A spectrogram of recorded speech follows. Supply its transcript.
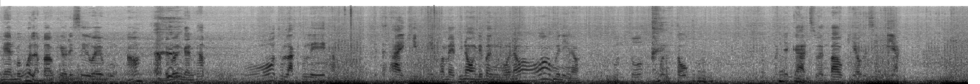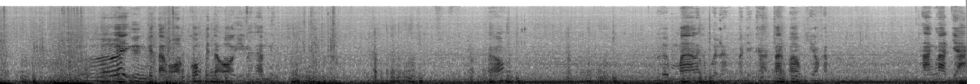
แม่นบ่พูดล่ะบ่าวเขียวได้ซื้อไว้บ่เอ้าตามไปเบิ่งกันครับ โอ้ทุลักทุเลครับเป็นตะถ่ายคลิปให้พ่อแม่พี่น้องได้เบิ่งบ่เนาะมื้อนี้เนาะบนโต๊ะฝนตกบรรยากาศสวนเบ้าเขียวกับสีเปียกเอ้ยอึงเป็นตะออกกบเป็นตะออกอีกแล้วครับนี่เอาเพิ่มมาแล้วครับเพื่อนล่ะบรรยากาศบ้านเบ้าเขียวครับ ทางลาดยาง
